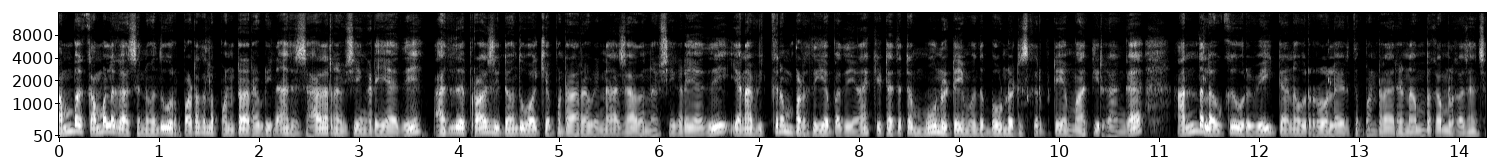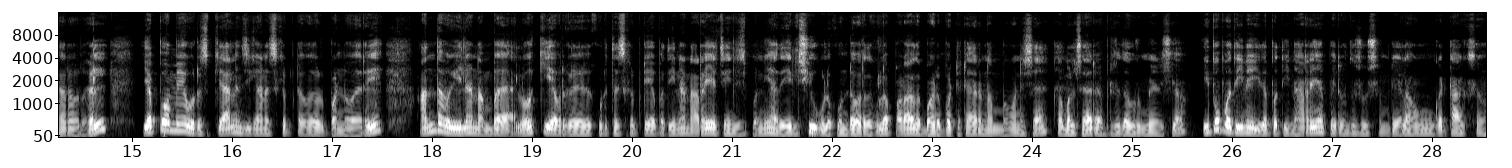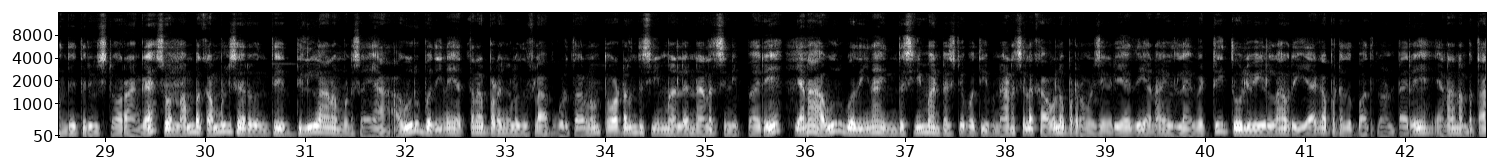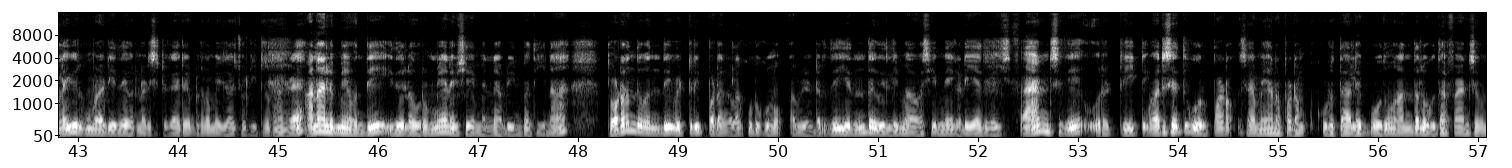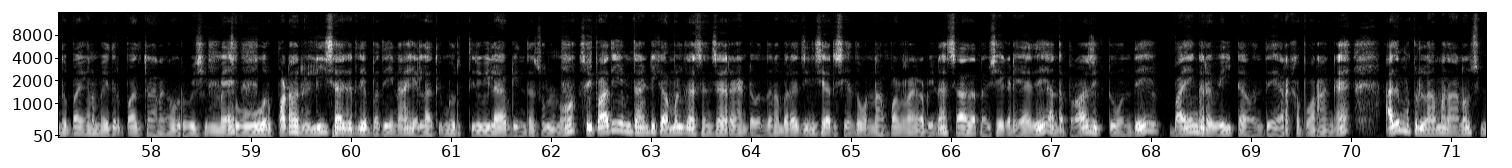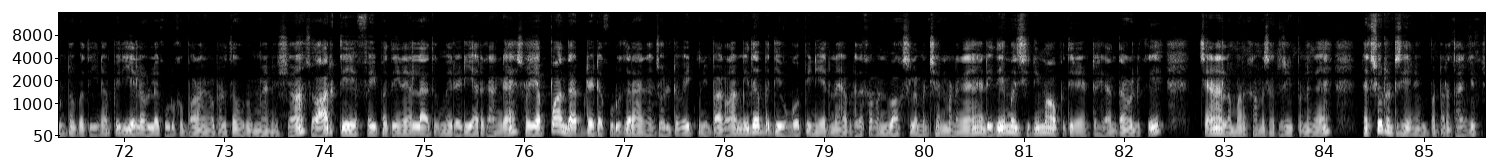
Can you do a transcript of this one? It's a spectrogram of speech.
நம்ம கமலஹாசன் வந்து ஒரு படத்தில் பண்ணுறாரு அப்படின்னா அது சாதாரண விஷயம் கிடையாது. அது ப்ராஜெக்ட்டை வந்து ஓகே பண்ணுறாரு அப்படின்னா அது சாதாரண விஷயம் கிடையாது. ஏன்னா விக்ரம் படத்துக்கே பார்த்தீங்கன்னா கிட்டத்தட்ட மூணு டைம் வந்து பவுண்டரி ஸ்கிரிப்டே மாற்றிருக்காங்க அந்தளவுக்கு ஒரு வெயிட்டான ஒரு ரோலை எடுத்து பண்ணுறாரு நம்ம கமல்ஹாசன் சார் அவர்கள். எப்போவுமே ஒரு சேலஞ்சிங்கான ஸ்கிரிப்டை அவர் பண்ணுவார். அந்த வகையில் நம்ம லோக்கி அவர்கள் கொடுத்த ஸ்கிரிப்டே பார்த்தீங்கன்னா நிறைய சேஞ்சஸ் பண்ணி அதை எல்சியூக்குள்ளே கொண்டு வரதுக்குள்ளே படாத பாடுபட்டுட்டார் நம்ம மனுஷன் கமல் சார் அப்படின்றத உண்மையான விஷயம். இப்போ பார்த்தீங்கன்னா இதை பற்றி நிறைய பேர் வந்து சோஷியல் மீடியாவில் அவங்க டாக்ஸை வந்து தெரிவிச்சிட்டு வராங்க. ஸோ நம்ம கமல் சார் வந்து தில்லான மனுஷன்யா. அவர் பார்த்தீங்கன்னா எத்தனை படங்கள் வந்து ஃப்ளாப் கொடுத்தாலும் தொடர்ந்து சினிமாவில் நினச்சி நிற்பார் ஏன்னா அவர் பார்த்தீங்கன்னா இந்த சினிமா இண்டஸ்ட்ரியை பற்றி இப்போ நினச்சல கவலைப்படுற மனுஷன் கிடையாது. ஏன்னா இதில் வெற்றி தோல்விகள்லாம் அவர் ஏகப்பட்டது பார்த்துட்டு ஏன்னா நம்ம தலைவருக்கு முன்னாடி இருந்தே அவர் நடிச்சிட்டு இருக்காரு அப்படின்ற மாதிரி சொல்லிட்டு இருக்காங்க. ஆனாலுமே வந்து இதில் ஒரு உண்மையான விஷயம் என்ன அப்படின்னு பார்த்தீங்கன்னா தொடர்ந்து வந்து வெற்றி படங்களை கொடுக்கணும் அப்படின்றது எந்த விதத்துலையுமே அவசியமே கிடையாது கைஸ் ஃபேன்ஸுக்கு ஒரு ட்ரீட் வருஷத்துக்கு ஒரு படம் செமையான படம் கொடுத்தாலே போதும். அந்த அளவுக்கு தான் ஃபேன்ஸை வந்து பயங்கரமாக எதிர்பார்த்துட்டாங்க ஒரு விஷயமே. ஒவ்வொரு படம் ரிலீஸ் ஆகிறதே பார்த்தீங்கன்னா எல்லாத்துக்குமே ஒரு திருவிழா அப்படின்னு தான் சொல்லணும். ஸோ இப்போ அதையும் தாண்டி கமல்ஹாசன் சார் அண்ட் வந்து நம்ம ரஜினி சார் சேர்ந்து ஒன்றா பண்ணுறாங்க அப்படின்னா சாதாரண விஷயம் கிடையாது. அந்த ப்ராஜெக்ட் வந்து பயங்கர வெயிட்டாக வந்து இறக்க போகிறாங்க அது மட்டும் இல்லாமல் அந்த அனௌன்ஸ்மெண்ட்டு பார்த்தீங்கன்னா பெரிய லெவலில் கொடுக்க போகிறாங்க அப்படின்றத ஒரு உண்மையான விஷயம். ஸோ ஆர்கேஎஃப்ஐ பார்த்தீங்கன்னா எல்லாத்துக்குமே ரெடியாக இருக்காங்க. ஸோ எப்போ அந்த அப்டேட்டை கொடுக்குறாங்கன்னு சொல்லிட்டு வெயிட் பண்ணி பார்க்கலாம். இதை பற்றி உங்கள் ஒப்பீனியன் என்ன அப்படி கமெண்ட் பாக்ஸில் மென்ஷன் பண்ணுங்கள் அண்ட் இதே மாதிரி சினிமாவை பற்றி இன்ட்ரெஸ்ட் தகவலுக்கு சேனலில் மறக்காமல் சப்ஸ்கிரைப் பண்ணுங்கள் நெக்ஸ்ட் ஒரு இன்ட்ரெஸ்ட் பண்ணுறேன் தேங்க்யூ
